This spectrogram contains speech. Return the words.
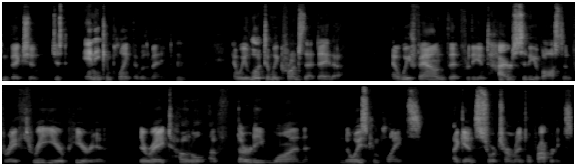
conviction, just any complaint that was made. Mm. And we looked and we crunched that data. And we found that for the entire city of Austin, for a three year period, there were a total of 31 noise complaints against short term rental properties.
